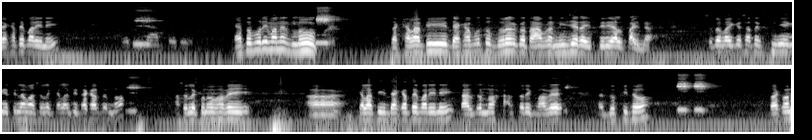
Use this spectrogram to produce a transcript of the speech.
দেখাতে পারিনি। এত পরিমাণের লোক তা খেলাটি দেখাবো তো দূরের কথা, আমরা নিজেরাই সিরিয়াল পাই না। ছোট ভাইকে সাথে নিয়ে গেছিলাম আসলে খেলাটি দেখার জন্য। আসলে কোনোভাবেই খেলাটি দেখাতে পারিনি, তার জন্য আন্তরিকভাবে দুঃখিত। এখন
